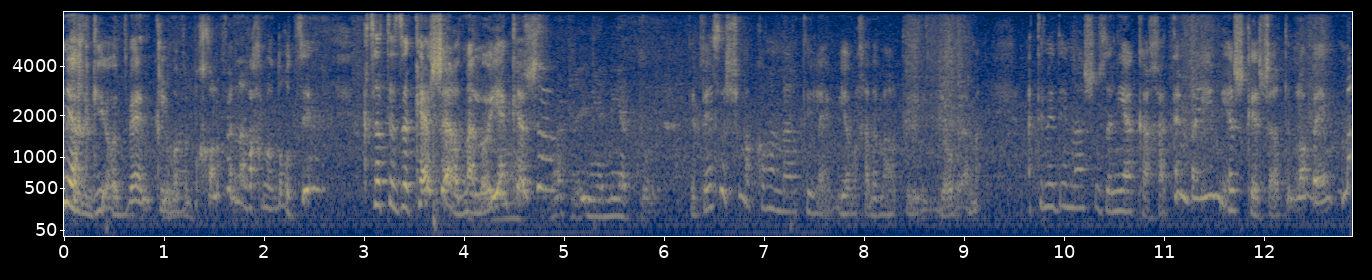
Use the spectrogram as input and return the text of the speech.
אנרגיות, ואין כלום, אבל בכל אופן אנחנו עוד רוצים קצת איזה קשר, מה, לא יהיה קשר? רק ענייני הכל. ובאיזשהו מקום אמרתי להם, יום אחד אמרתי, לא, אמר, אתם יודעים משהו, זה נהיה ככה, אתם באים, יש קשר, אתם לא באים, מה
